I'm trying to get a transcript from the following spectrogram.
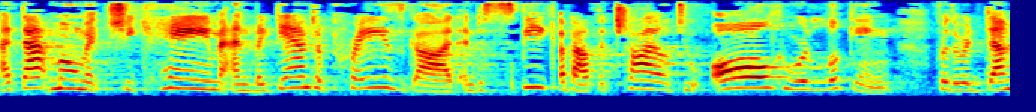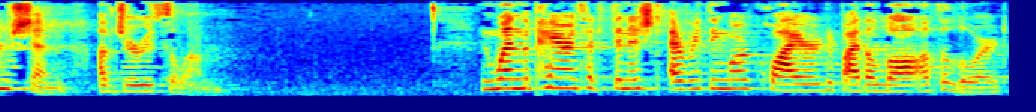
At that moment, she came and began to praise God and to speak about the child to all who were looking for the redemption of Jerusalem. And when the parents had finished everything required by the law of the Lord,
